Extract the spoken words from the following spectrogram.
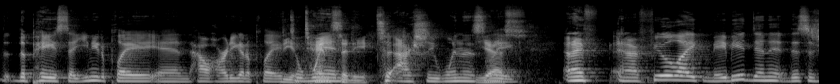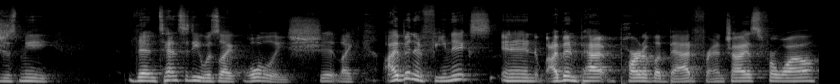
the pace that you need to play, and how hard you got to play The to intensity. win to actually win this Yes. league. And I and I feel like maybe it didn't. This is just me the intensity was like holy shit like i've been in phoenix and i've been pa- part of a bad franchise for a while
